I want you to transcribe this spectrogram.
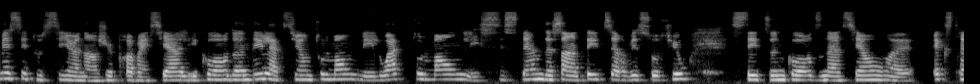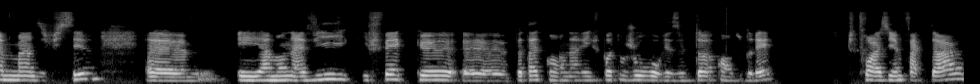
mais c'est aussi un enjeu provincial et coordonner l'action de tout le monde, les lois de tout le monde, les systèmes de santé et de services sociaux, c'est une coordination euh, extrêmement difficile euh, et à mon avis qui fait que peut-être qu'on n'arrive pas toujours aux résultats qu'on voudrait. Troisième facteur,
